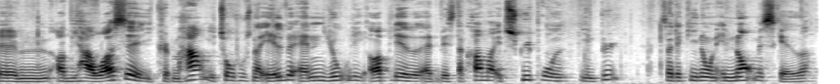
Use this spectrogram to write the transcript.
Øhm, og vi har jo også i København i 2011, 2. juli, oplevet, at hvis der kommer et skybrud i en by, så det giver nogle enorme skader.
